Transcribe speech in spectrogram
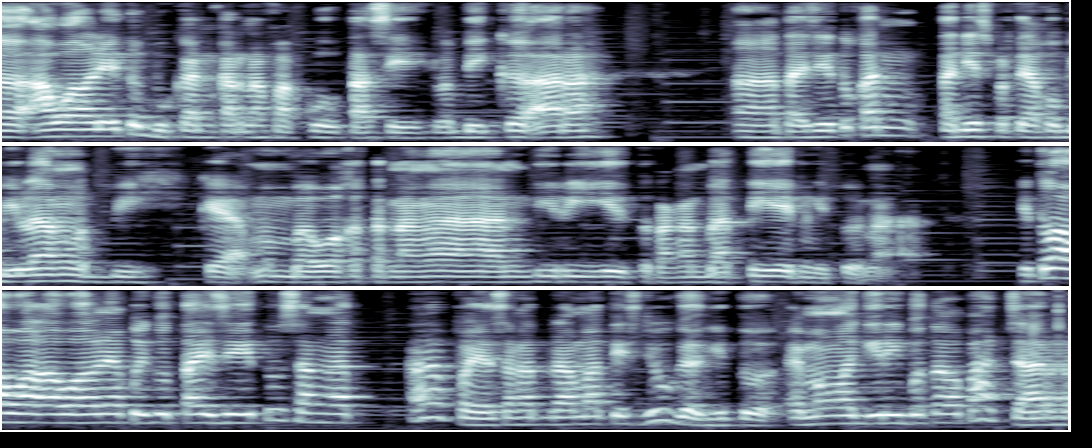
eh, awalnya itu bukan karena fakultas sih, lebih ke arah eh, TZ itu kan tadi seperti aku bilang lebih kayak membawa ketenangan diri, ketenangan batin gitu. Nah, itu awal-awalnya aku ikut TZ itu sangat apa ya, sangat dramatis juga gitu. Emang lagi ribut sama pacar,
